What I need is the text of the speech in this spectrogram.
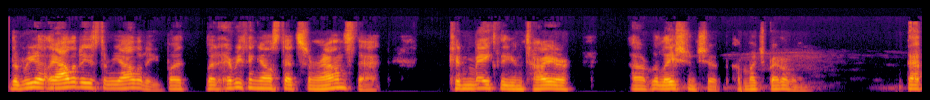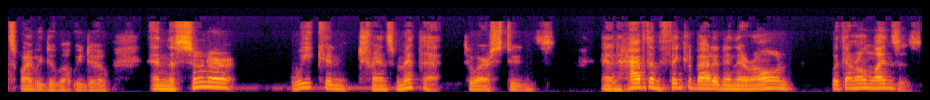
The reality is the reality, but but everything else that surrounds that can make the entire uh, relationship a much better one. That's why we do what we do. And the sooner we can transmit that to our students and have them think about it in their own with their own lenses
